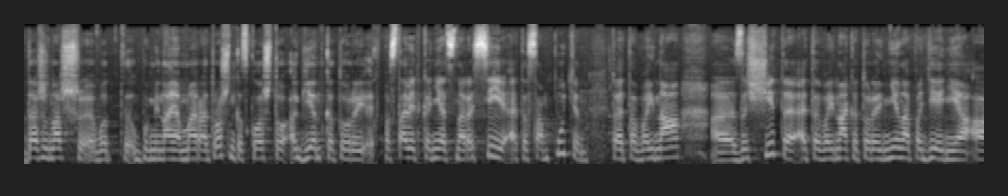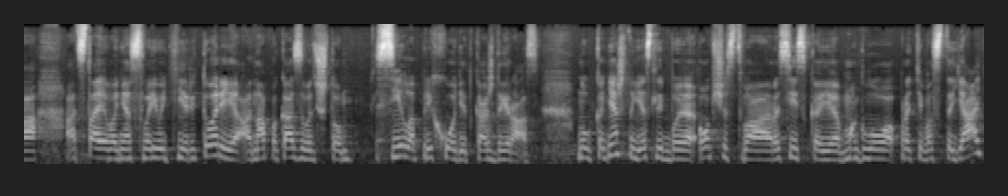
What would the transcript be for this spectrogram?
Даже наш, вот упоминая мэра Трошенко, сказал, что агент, который поставит конец на России, это сам Путин. Это война э, защиты, это война, которая не нападение, а отстаивание своей территории. Она показывает, что сила приходит каждый раз. Ну, конечно, если бы общество российское могло противостоять,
